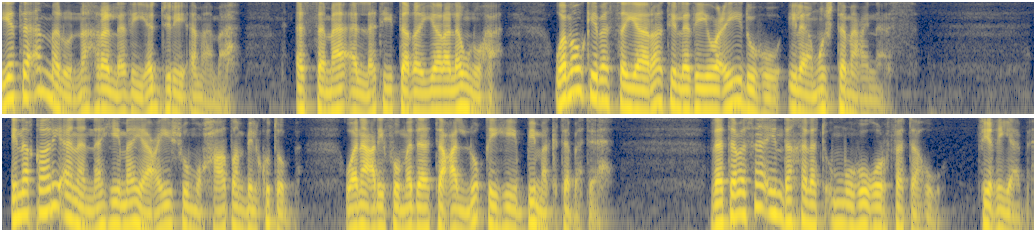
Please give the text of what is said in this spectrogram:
يتأمل النهر الذي يجري أمامه السماء التي تغير لونها وموكب السيارات الذي يعيده إلى مجتمع الناس. إن قارئنا النهم يعيش محاطا بالكتب ونعرف مدى تعلقه بمكتبته. ذات مساء دخلت أمه غرفته في غيابه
